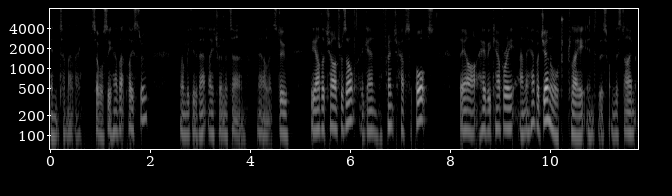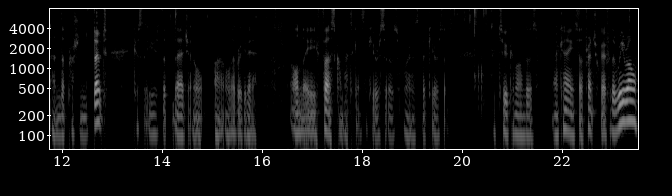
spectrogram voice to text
into melee. So we'll see how that plays through when we do that later in the turn. Now let's do the other charge result. Again, the French have supports. They are heavy cavalry and they have a general to play into this one this time and the Prussians don't because they use the, their general uh, or their brigadier on the first combat against the cuirassiers, whereas the cuirassiers have two commanders. Okay, so the French will go for the reroll.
